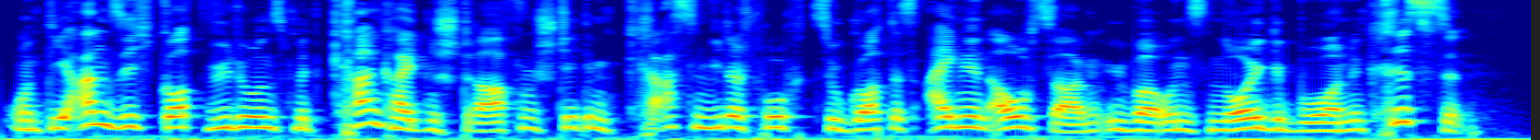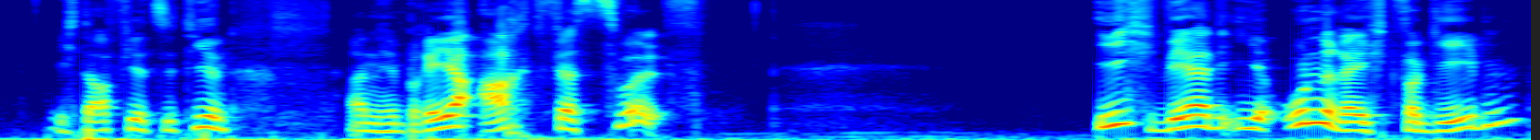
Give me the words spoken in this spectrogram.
Und die Ansicht, Gott würde uns mit Krankheiten strafen, steht im krassen Widerspruch zu Gottes eigenen Aussagen über uns neugeborene Christen. Ich darf hier zitieren an Hebräer 8, Vers 12. Ich werde ihr Unrecht vergeben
